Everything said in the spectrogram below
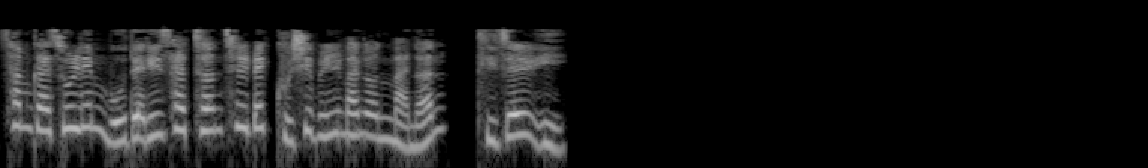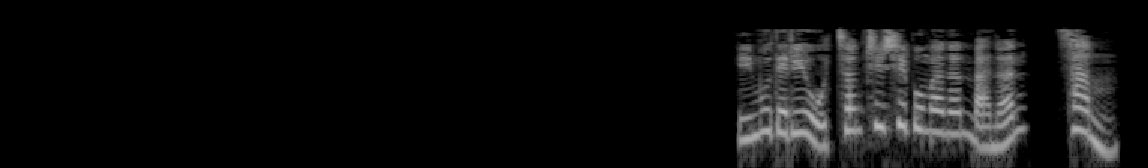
3가솔린 모델이 4,791만원 만원, 디젤 2. 이 모델이 5,075만원 만원, 3.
